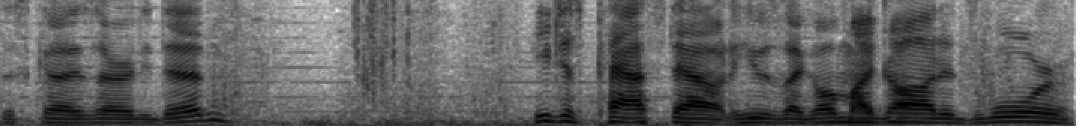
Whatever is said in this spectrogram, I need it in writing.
This guy's already dead. He just passed out. He was like, "Oh my God, it's war."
